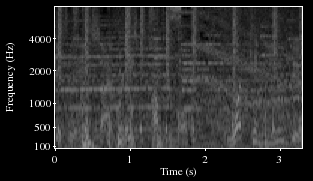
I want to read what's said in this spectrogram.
get to the inside where he's comfortable, what can you do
